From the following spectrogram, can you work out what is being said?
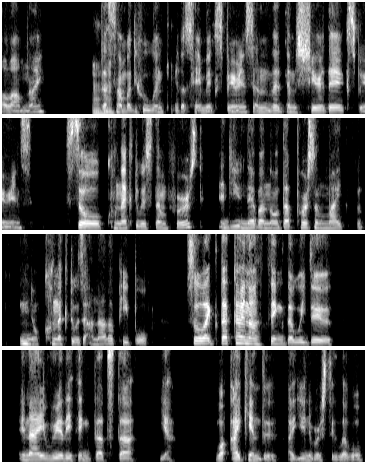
alumni mm-hmm. that somebody who went through the same experience and let them share their experience. So connect with them first and you never know that person might you know connect with another people. So like that kind of thing that we do. And I really think that's the yeah, what I can do at university level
